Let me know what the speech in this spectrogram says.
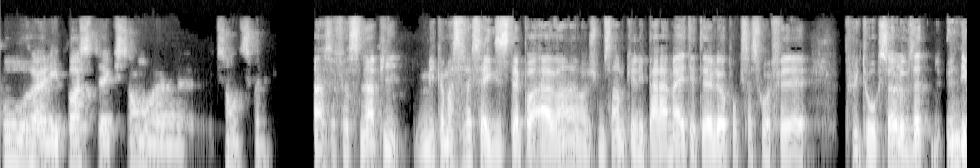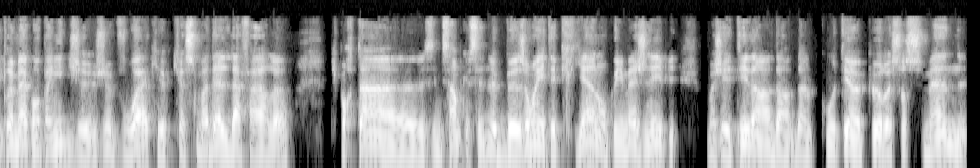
pour les postes qui sont, qui sont disponibles. Ah, c'est fascinant. Puis, mais comment ça fait que ça n'existait pas avant? Je me semble que les paramètres étaient là pour que ça soit fait plus tôt que ça. vous êtes une des premières compagnies que je, vois qui a, ce modèle d'affaires-là. Puis pourtant, il me semble que le besoin était criant, on peut imaginer. Puis moi, j'ai été dans, dans, le côté un peu ressources humaines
